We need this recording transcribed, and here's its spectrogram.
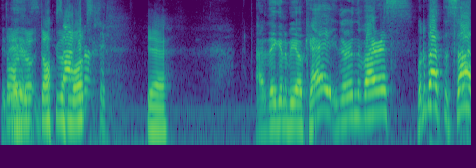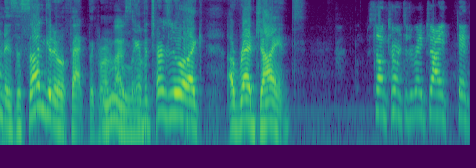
It Dogs, is. dogs and wolves. Yeah. Are they going to be okay during the virus? What about the sun? Is the sun going to affect the coronavirus? Ooh. Like if it turns into like a red giant, Sun turns to the red giant, then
